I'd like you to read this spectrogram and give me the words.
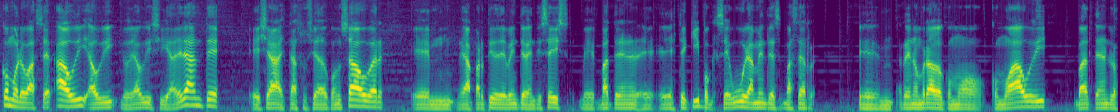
como lo va a hacer Audi. Audi, lo de Audi sigue adelante, eh, ya está asociado con Sauber. eh, a partir de 2026 eh, va a tener este equipo que seguramente va a ser renombrado como, como Audi, va a tener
